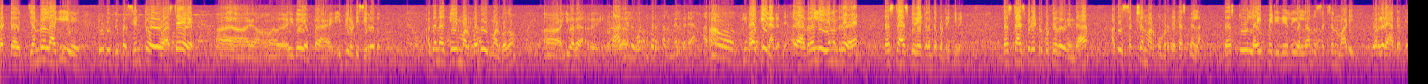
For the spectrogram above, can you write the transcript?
ಬಟ್ ಜನರಲ್ ಆಗಿ ಟೂ ಟು ತ್ರೀ ಪರ್ಸೆಂಟ್ ಅಷ್ಟೇ ಇದು ಇಂಪ್ಯೂರಿಟೀಸ್ ಇರೋದು. ಅದನ್ನ ಕ್ಲೀನ್ ಮಾಡಿಕೊಂಡು ಇದು ಮಾಡ್ಬೋದು. ಇವಾಗ ಒಟ್ಟು ಬರುತ್ತಲ್ಲ ಮೇಲ್ಗಡೆ? ಕ್ಲೀನ್ ಆಗುತ್ತೆ. ಅದರಲ್ಲಿ ಏನಂದ್ರೆ ಡಸ್ಟ್ ಆಸ್ಪಿರೇಟರ್ ಅಂತ ಕೊಟ್ಟಿರ್ತೀವಿ. ಡಸ್ಟ್ ಆಸ್ಪಿರೇಟರ್ ಕೊಟ್ಟಿರೋದ್ರಿಂದ ಅದು ಸಕ್ಷನ್ ಮಾಡ್ಕೊಂಡ್ಬಿಡುತ್ತೆ ಡಸ್ಟ್ನೆಲ್ಲ ಡಸ್ಟು ಲೈಟ್ ಮೆಟೀರಿಯಲ್ ಎಲ್ಲಾನು ಸಕ್ಷನ್ ಮಾಡಿ ಹೊರಗಡೆ ಹಾಕತ್ತೆ.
